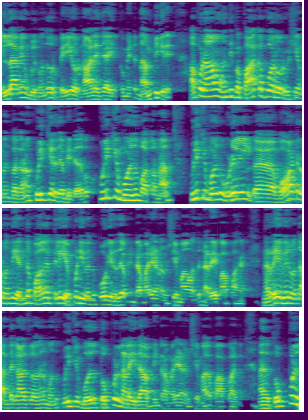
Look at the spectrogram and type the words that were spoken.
எல்லாமே உங்களுக்கு வந்து ஒரு பெரிய ஒரு நாலேஜா இருக்கும் என்று நம்புகிறேன். அப்போ நான் வந்து இப்ப பார்க்க போற ஒரு விஷயம் வந்து பார்த்தோம்னா குளிக்கிறது அப்படின்றது. குளிக்கும் பொழுதும் பார்த்தோம்னா குளிக்கும் பொழுது உடலில் வாட்டர் வந்து எந்த பாகத்திலே எப்படி வந்து போகிறது அப்படின்ற மாதிரியான விஷயமா வந்து நிறைய பார்ப்பாங்க. நிறைய பேர் வந்து அந்த காலத்துல வந்து நம்ம வந்து குளிக்கும் போது தொப்புள் நிலையுதா அப்படின்ற மாதிரியான விஷயமாக பார்ப்பாங்க அந்த தொப்புள்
